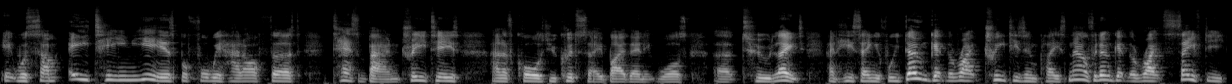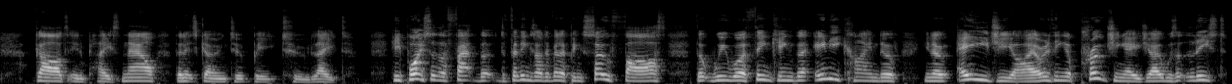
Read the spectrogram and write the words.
it was some 18 years before we had our first test ban treaties, and of course you could say by then it was uh, too late. And he's saying if we don't get the right treaties in place now, if we don't get the right safety guards in place now, then it's going to be too late. He points to the fact that things are developing so fast that we were thinking that any kind of, you know, AGI or anything approaching AGI was at least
